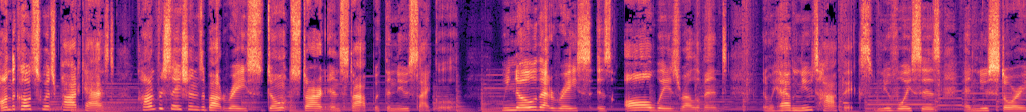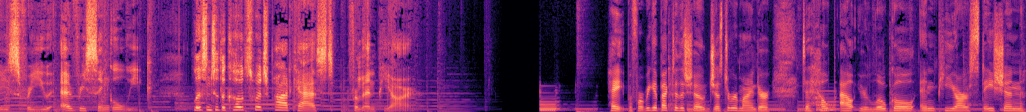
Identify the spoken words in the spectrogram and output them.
On the Code Switch podcast, conversations about race don't start and stop with the news cycle. We know that race is always relevant, and we have new topics, new voices, and new stories for you every single week. Listen to the Code Switch podcast from NPR. Hey, before we get back to the show, just a reminder to help out your local NPR station,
